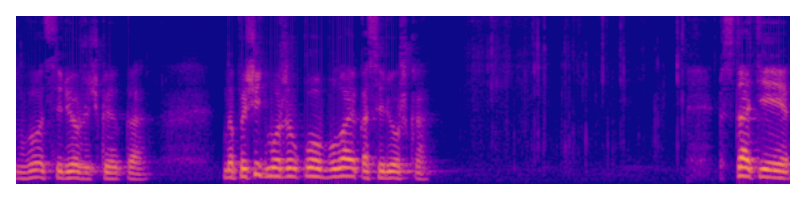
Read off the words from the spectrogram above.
Вот сережечка яка. Напишіть, може в кого була яка сережка. Кстати,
